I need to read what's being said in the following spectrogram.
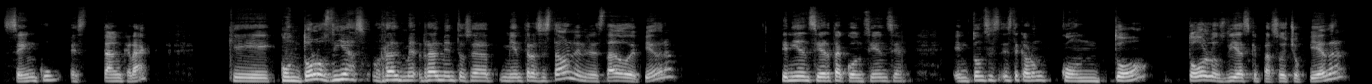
Senku es tan crack, que contó los días, realmente, o sea, mientras estaban en el estado de piedra, tenían cierta conciencia. Entonces, este cabrón contó todos los días que pasó hecho piedra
